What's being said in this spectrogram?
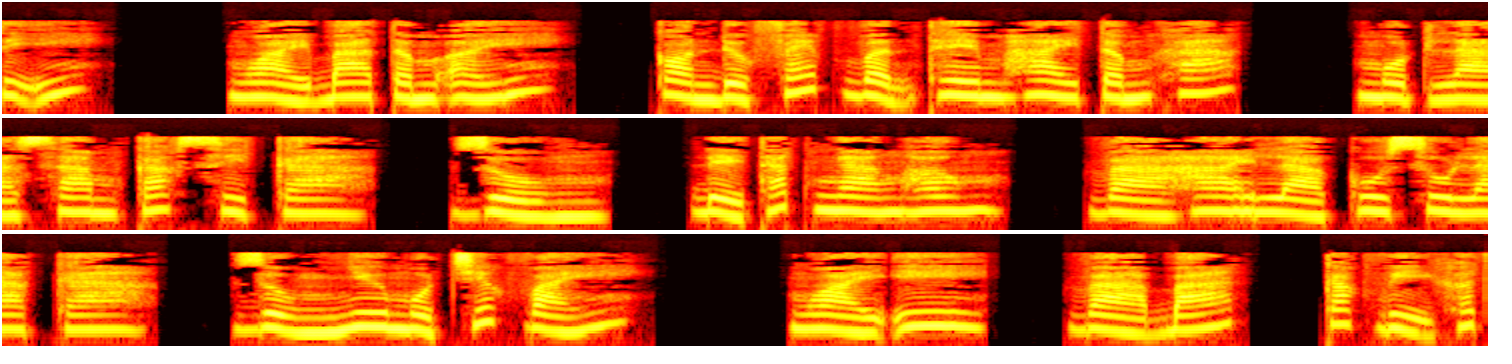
sĩ, ngoài ba tấm ấy, còn được phép vận thêm hai tấm khác. Một là Samkaksika, dùng để thắt ngang hông, và hai là Kusulaka, dùng như một chiếc váy. Ngoài y và bát, các vị khất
